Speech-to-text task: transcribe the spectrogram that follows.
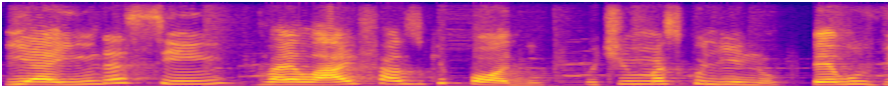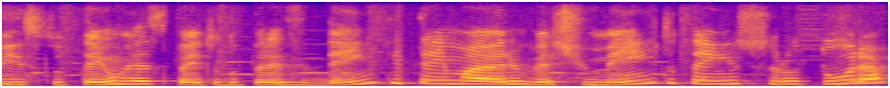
e ainda assim vai lá e faz o que pode. O time masculino, pelo visto, tem o respeito do presidente, tem maior investimento, tem estrutura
